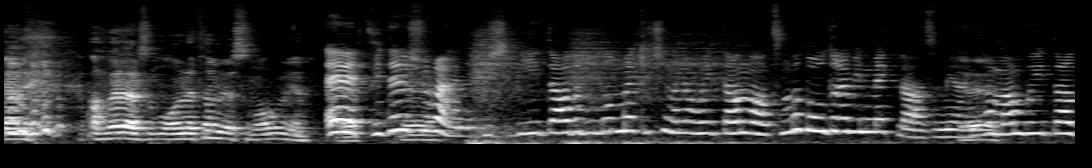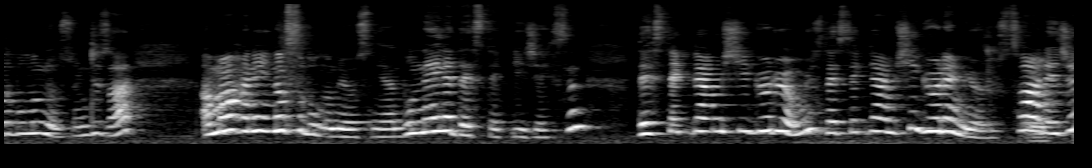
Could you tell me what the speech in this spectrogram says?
yani affedersin oynatamıyorsun olmuyor. Evet, bir de Evet. şu var hani bir, bir iddiada bulunmak için hani o iddianın altında doldurabilmek lazım yani. Evet. Tamam bu iddiada bulunuyorsun güzel. Ama hani nasıl bulunuyorsun yani? Bunu neyle destekleyeceksin? Destekleyen bir şey görüyor muyuz? Destekleyen bir şey göremiyoruz. Sadece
